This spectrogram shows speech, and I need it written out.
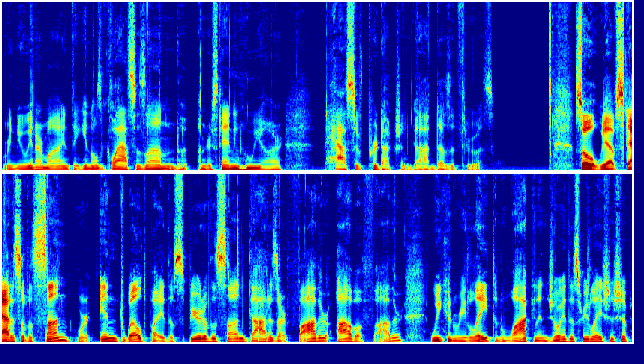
renewing our mind, thinking those glasses on, and understanding who we are. Passive production. God does it through us. So we have status of a son. We're indwelt by the Spirit of the Son. God is our Father, Abba, Father. We can relate and walk and enjoy this relationship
